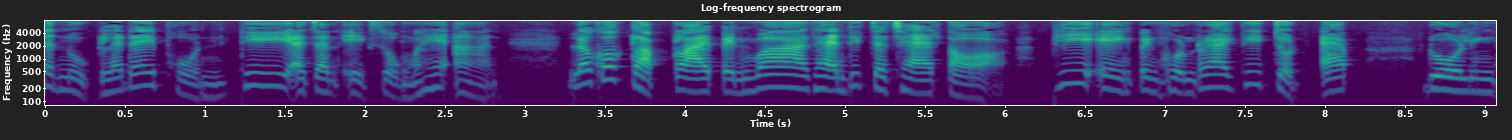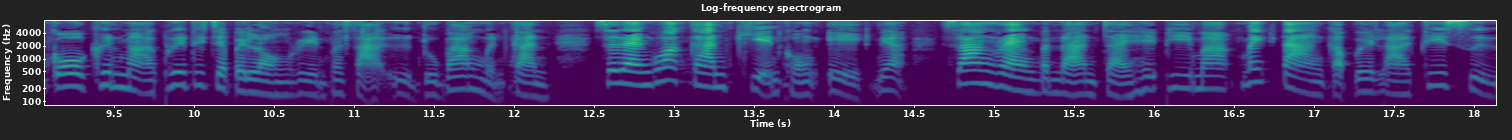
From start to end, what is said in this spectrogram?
สนุกและได้ผลที่อาจารย์เอกส่งมาให้อ่าน แล้วก็กลับกลายเป็นว่าแทนที่จะแชร์ต่อ พี่เองเป็นคนแรกที่จดแอป Duolingo ขึ้นมาเพื่อที่จะไปลองเรียนภาษาอื่นดูบ้างเหมือนกัน แสดงว่าการเขียนของเอกเนี่ยสร้างแรงบันดาลใจให้พี่มากไม่ต่างกับเวลาที่สื่อ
